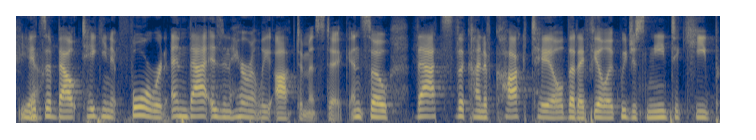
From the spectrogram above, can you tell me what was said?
Yeah. It's about taking it forward. And that is inherently optimistic. And so that's the kind of cocktail that I feel like we just need to keep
